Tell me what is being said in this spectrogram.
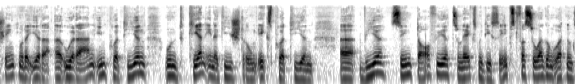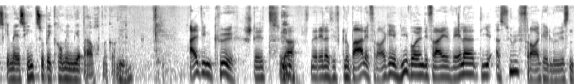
schenken oder äh, Uran importieren und Kernenergiestrom exportieren. Äh, wir sind dafür, zunächst mit die Selbstversorgung ordnungsgemäß hinzubekommen. Mehr braucht man gar nicht. Albin Köh stellt ja, eine relativ globale Frage. Wie wollen die Freie Wähler die Asylfrage lösen?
